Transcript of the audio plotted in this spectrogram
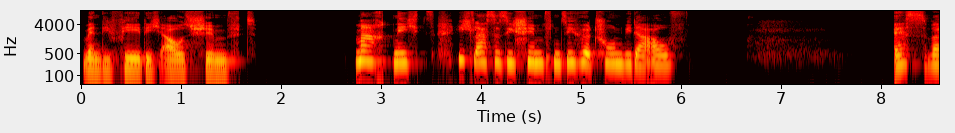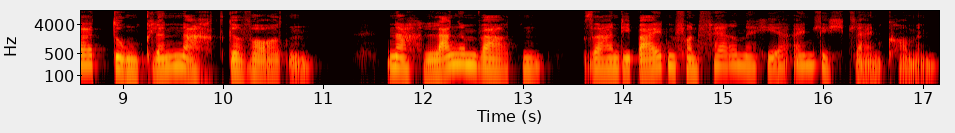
wenn die Fee dich ausschimpft. Macht nichts, ich lasse sie schimpfen, sie hört schon wieder auf. Es war dunkle Nacht geworden. Nach langem Warten sahen die beiden von ferne her ein Lichtlein kommen.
